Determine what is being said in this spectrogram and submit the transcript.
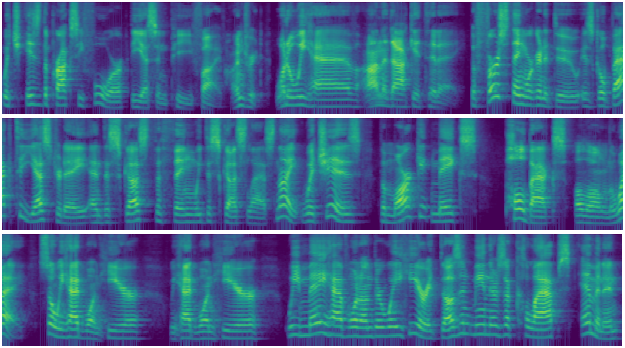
which is the proxy for the S&P 500. What do we have on the docket today? The first thing we're going to do is go back to yesterday and discuss the thing we discussed last night, which is the market makes pullbacks along the way. So we had one here, we had one here, we may have one underway here. It doesn't mean there's a collapse imminent.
